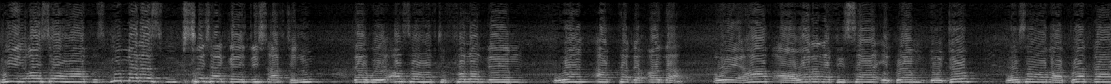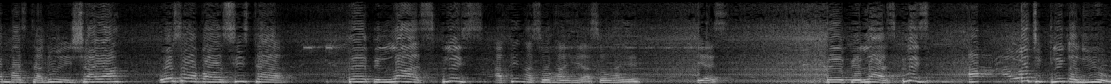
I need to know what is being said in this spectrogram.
we also have numerous special guests this afternoon. that we also have to follow them one after the other. We have our warrant officer, Ibrahim Dodo. We also have our brother, Master Ishaya. We also have our sister, Baby Last. Please, I think I saw her here. I saw her here. Yes. Baby Last. Please, I, I want to plead on you.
